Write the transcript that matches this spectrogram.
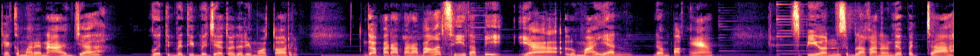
Kayak kemarin aja, gue tiba-tiba jatuh dari motor. Gak parah-parah banget sih, tapi ya lumayan dampaknya. Spion sebelah kanan gue pecah,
